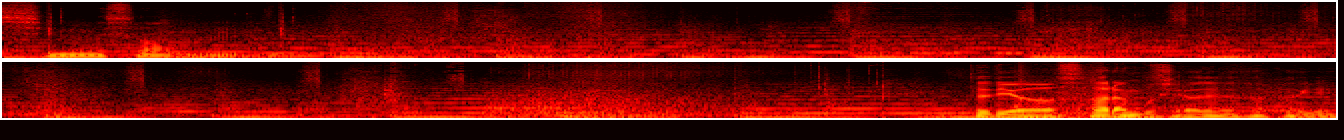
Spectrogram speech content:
심성. 드디어 사랑굿이라는 합하기.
